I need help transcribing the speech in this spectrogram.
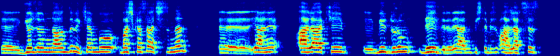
e, göz önüne alındırırken bu başkası açısından e, yani ahlaki e, bir durum değildir. Yani işte bizim ahlaksız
